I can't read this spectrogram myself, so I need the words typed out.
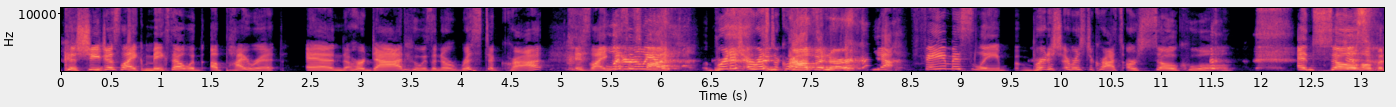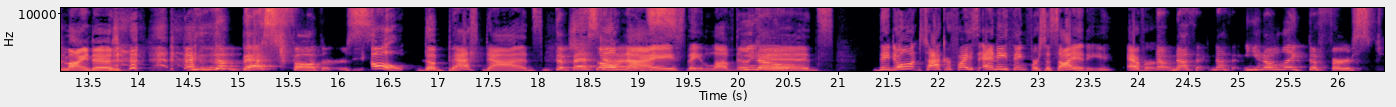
because she Yeah. just like makes out with a pirate. And her dad, who is an aristocrat, is like Literally a- British the aristocrats. governor Yeah, famously, British aristocrats are so cool and so Just- open-minded. the best fathers oh, the best dads. the best so dads. nice. They love their You know, kids. They don't sacrifice anything for society ever. No, nothing, nothing. You know, like the first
